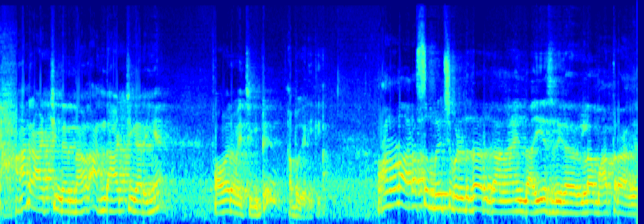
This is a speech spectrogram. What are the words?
யார் ஆட்சியில் இருந்தாங்களோ அந்த ஆட்சிக்காரங்க பவரை வச்சுக்கிட்டு அபகரிக்கலாம். ஆனாலும் அரசு முயற்சி பண்ணிட்டு தான் இருக்காங்க. இந்த ஐஎஸ் அதிகாரிகள்லாம் மாத்துறாங்க.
